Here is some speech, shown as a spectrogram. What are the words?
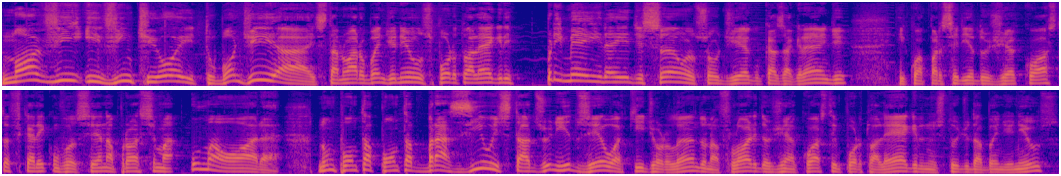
Nove e vinte e oito, bom dia! Está no ar o Band News Porto Alegre, primeira edição. Eu sou o Diego Casagrande e com a parceria do Jean Costa ficarei com você na próxima uma hora, num ponta a ponta Brasil-Estados Unidos. Eu aqui de Orlando, na Flórida, o Jean Costa em Porto Alegre, no estúdio da Band News.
